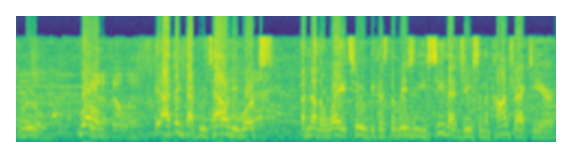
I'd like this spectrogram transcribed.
brutal Well- the NFL is. I think that brutality works another way too, because the reason you see that juice in the contract year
